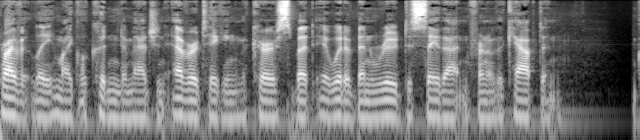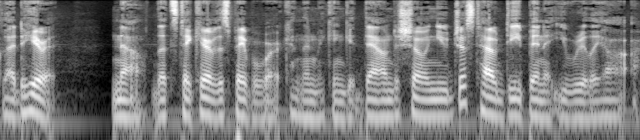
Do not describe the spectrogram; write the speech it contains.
Privately, Michael couldn't imagine ever taking the curse, but it would have been rude to say that in front of the captain. Glad to hear it. Now, let's take care of this paperwork, and then we can get down to showing you just how deep in it you really are.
